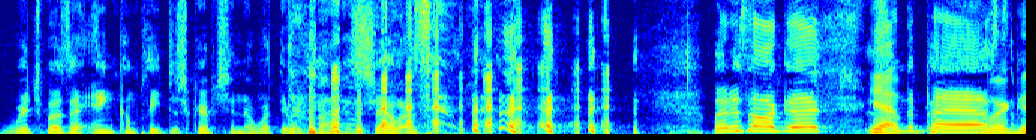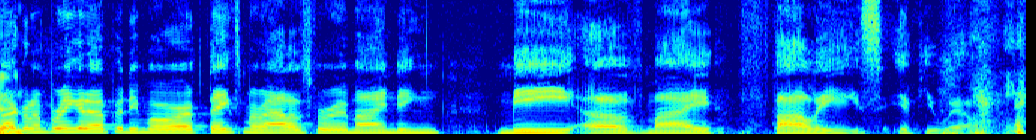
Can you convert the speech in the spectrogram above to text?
which was an incomplete description of what they were trying to show us. but it's all good. It's Yeah, in the past. we're I'm good. not going to bring it up anymore. Thanks, Morales, for reminding me of my follies, if you will.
